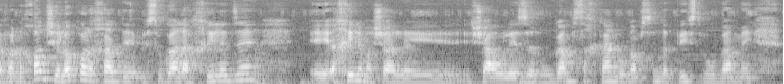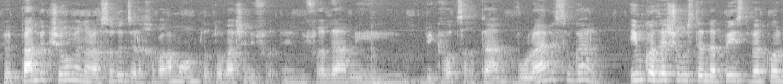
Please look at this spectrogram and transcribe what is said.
אבל נכון שלא כל אחד אה, מסוגל להכיל את זה. אחי למשל, אה, שאול עזר, הוא גם שחקן והוא גם סטנדאפיסט, והוא גם... ופעם ביקשו ממנו לעשות את זה לחברה מאוד טובה שנפרדה בעקבות סרטן, והוא לא היה מסוגל. עם כל זה שהוא סטנדאפיסט והכל,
